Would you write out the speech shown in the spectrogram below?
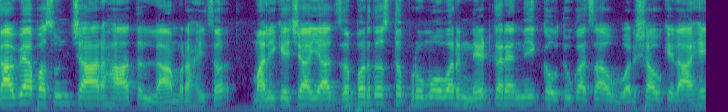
काव्यापासून चार हात लांब राहायचं. मालिकेच्या या जबरदस्त प्रोमोवर नेटकऱ्यांनी कौतुकाचा वर्षाव केला आहे.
